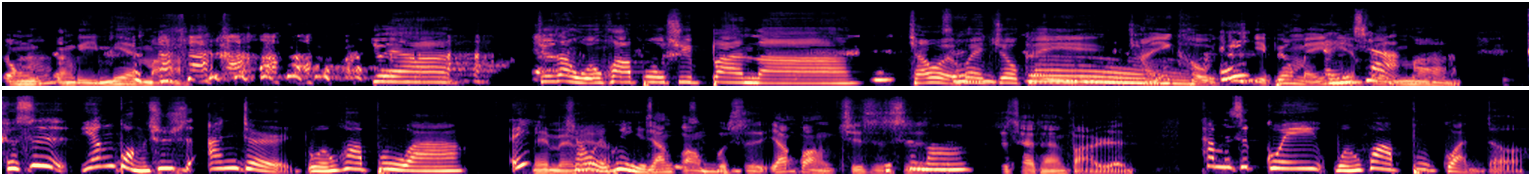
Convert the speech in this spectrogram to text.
钟奖里面嘛。对啊。就让文化部去办呐、啊，侨委会就可以喘一口气，也不用每一年被骂。可是央广就是 under 文化部啊，哎，没没侨委会也是央广不是，央广其实是是吗？是财团法人，他们是归文化部管的。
